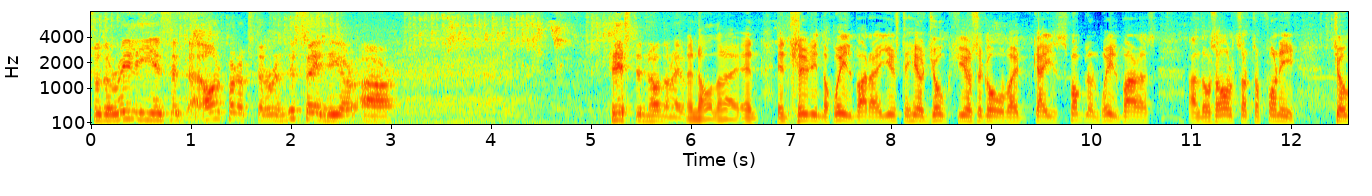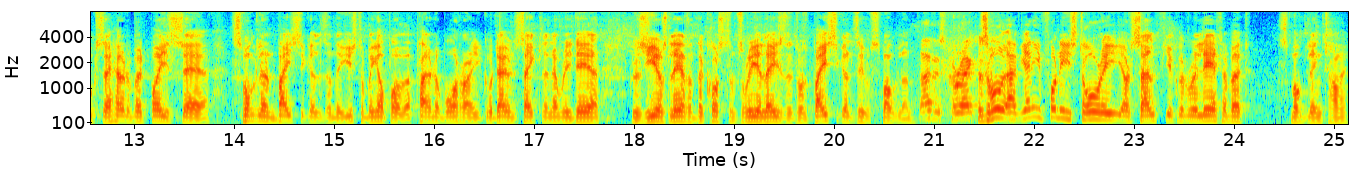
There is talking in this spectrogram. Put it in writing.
So there really is that all products that are in this side here are placed in Northern Ireland. In Northern Ireland, including the wheelbarrow. I used to hear jokes years ago about guys smuggling wheelbarrows, and there was all sorts of funny jokes I heard about boys uh, smuggling bicycles, and they used to bring up a, pound of water, and you go down cycling every day. And it was years later the customs realised it was bicycles they were smuggling. That is correct. I suppose, have you any funny story yourself you could relate about smuggling, Tommy?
